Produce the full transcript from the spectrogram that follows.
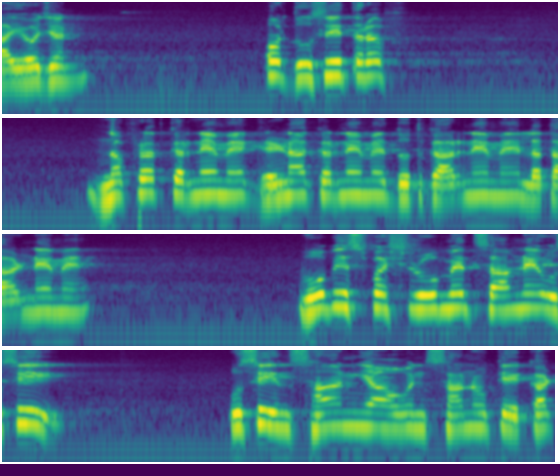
आयोजन और दूसरी तरफ़ नफरत करने में, घृणा करने में, दुत्कारने में, लताड़ने में, वो भी स्पष्ट रूप में सामने उसी उसी इंसान या वो इंसानों के कट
